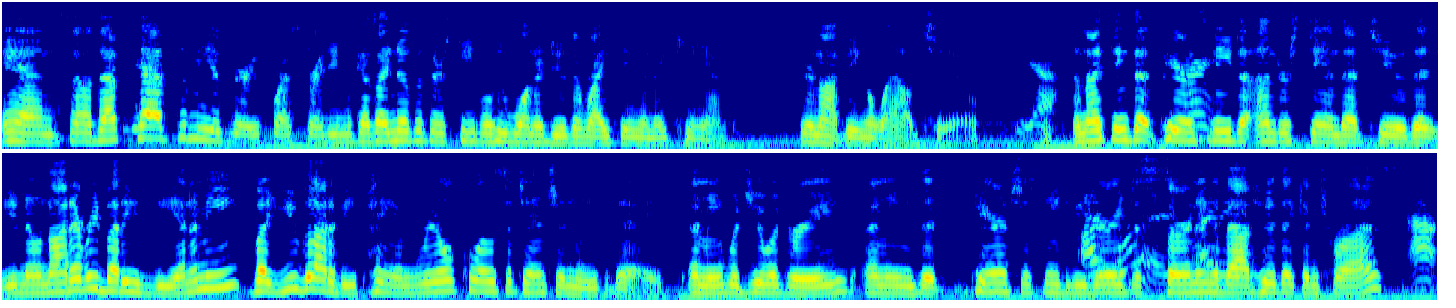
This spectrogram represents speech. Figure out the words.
And so that, yeah. that to me is very frustrating because I know that there's people who want to do the right thing and they can't they're not being allowed to. Yeah. And I think that parents right. need to understand that too that you know not everybody's the enemy, but you got to be paying real close attention these days. I mean, would you agree? I mean that parents just need to be very discerning about who they can trust. Uh,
